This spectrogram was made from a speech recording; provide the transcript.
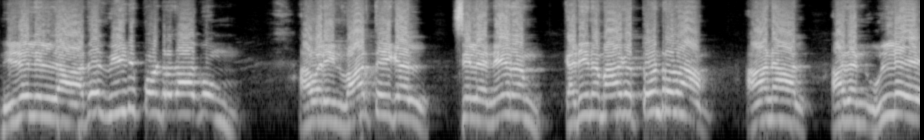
நிழலில்லாத வீடு போன்றதாகும். அவரின் வார்த்தைகள் சில நேரம் கடினமாக தோன்றலாம். ஆனால் அதன் உள்ளே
